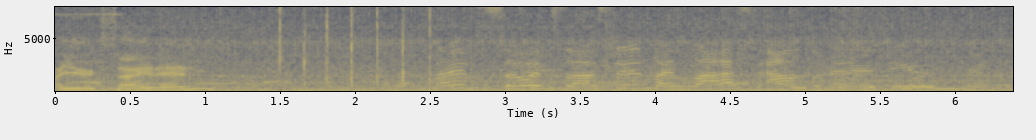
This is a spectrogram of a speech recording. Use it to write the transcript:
Are you excited? I am so exhausted. My last ounce of energy is for this.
